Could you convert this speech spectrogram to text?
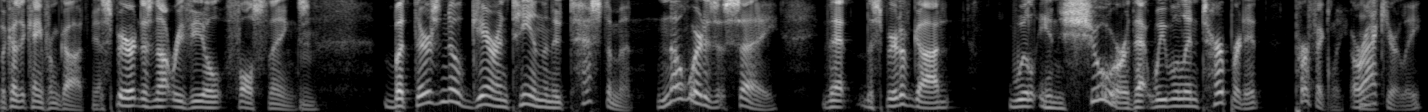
because it came from God. The Spirit does not reveal false things. But there's no guarantee in the New Testament. Nowhere does it say that the Spirit of God will ensure that we will interpret it perfectly or hmm. accurately,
